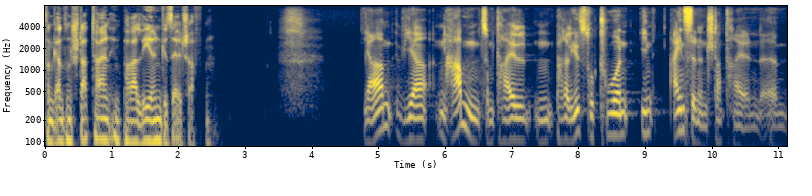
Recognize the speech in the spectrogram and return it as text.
von ganzen Stadtteilen in parallelen Gesellschaften? Ja, wir haben zum Teil hm, Parallelstrukturen in einzelnen Stadtteilen. Ähm,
